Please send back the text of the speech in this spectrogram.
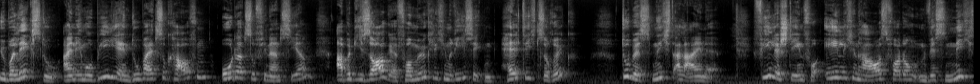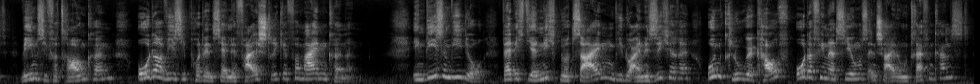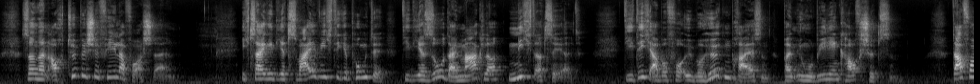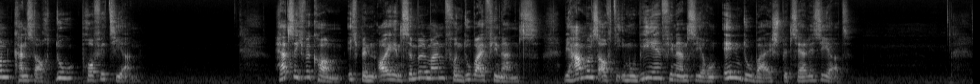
Überlegst du, eine Immobilie in Dubai zu kaufen oder zu finanzieren, aber die Sorge vor möglichen Risiken hält dich zurück? Du bist nicht alleine. Viele stehen vor ähnlichen Herausforderungen und wissen nicht, wem sie vertrauen können oder wie sie potenzielle Fallstricke vermeiden können. In diesem Video werde ich dir nicht nur zeigen, wie du eine sichere und kluge Kauf- oder Finanzierungsentscheidung treffen kannst, sondern auch typische Fehler vorstellen. Ich zeige dir zwei wichtige Punkte, die dir so dein Makler nicht erzählt, die dich aber vor überhöhten Preisen beim Immobilienkauf schützen. Davon kannst auch du profitieren. Herzlich willkommen, ich bin Eugen Zimbelmann von Dubai Finanz. Wir haben uns auf die Immobilienfinanzierung in Dubai spezialisiert.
